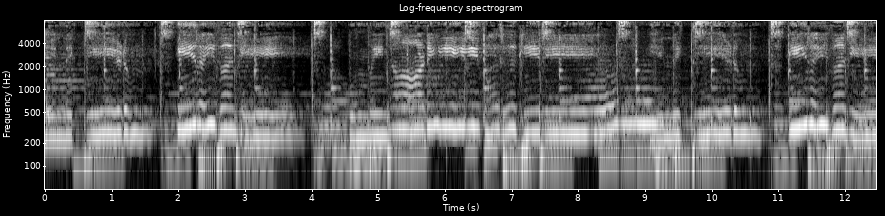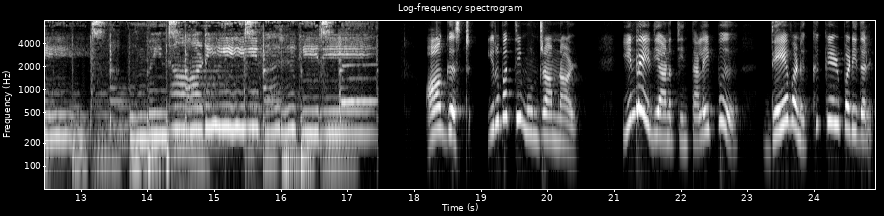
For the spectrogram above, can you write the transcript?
என்னை தேடும் இறைவனே உம்மை நாடி வருகிறேன் என்னை தேடும் இறைவனே உம்மை நாடி வருகிறேன் ஆகஸ்ட் இருபத்தி மூன்றாம் நாள். இன்றைய தியானத்தின் தலைப்பு தேவனுக்கு கீழ்ப்படிதல்.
